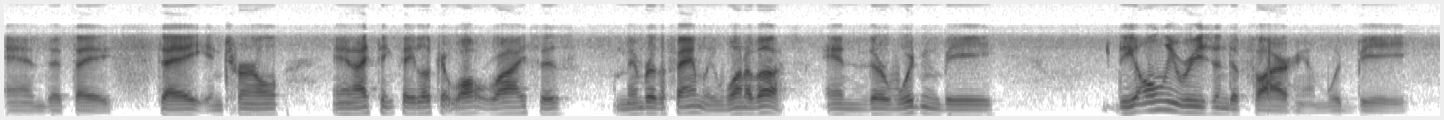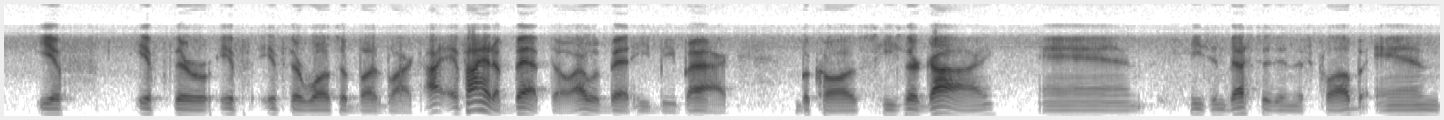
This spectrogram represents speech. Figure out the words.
and that they stay internal. And I think they look at Walt Weiss as a member of the family, one of us. And there wouldn't be the only reason to fire him would be if if there if if there was a Bud Black. I, if I had a bet though, I would bet he'd be back because he's their guy and he's invested in this club and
